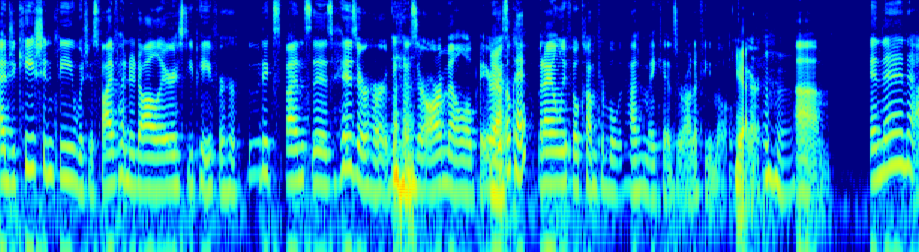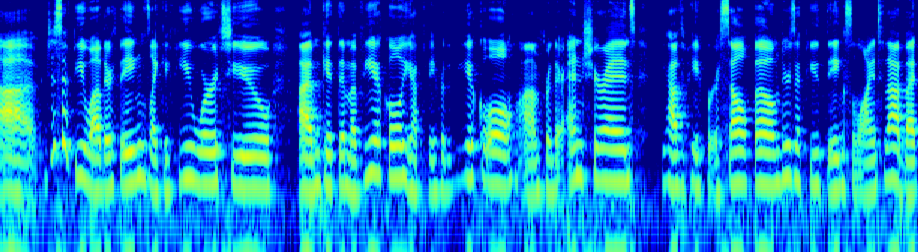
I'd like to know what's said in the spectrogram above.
education fee which is $500 you pay for her food expenses his or her because there are male au pairs Mm-hmm. Yeah. Okay. but i only feel comfortable with having my kids around a female au Yeah. pair um, and then uh, just a few other things, like if you were to um, get them a vehicle, you have to pay for the vehicle, um, for their insurance. You have to pay for a cell phone. There's a few things aligned to that, but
